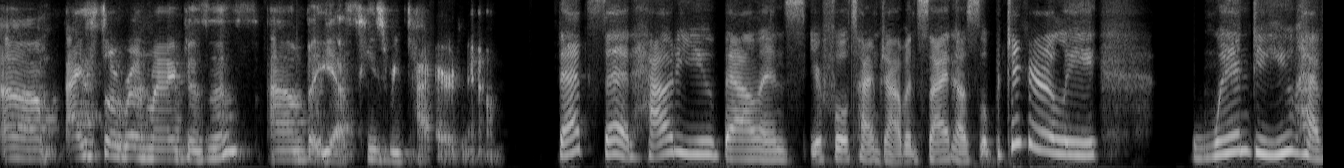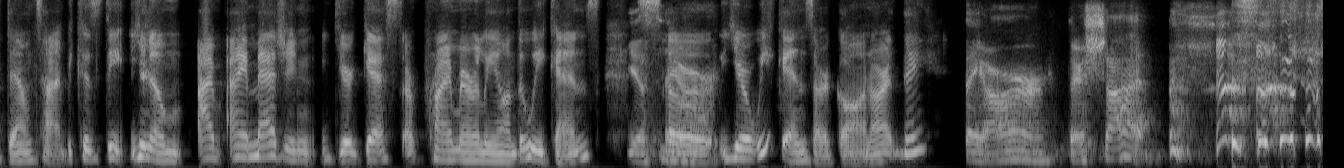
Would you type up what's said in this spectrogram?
Um, i still run my business um, but yes he's retired now. That said how do you balance your full-time job and side hustle particularly when do you have downtime? Because the you know I, I imagine your guests are primarily on the weekends. Yes so your weekends are gone aren't they? They are. They're shot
